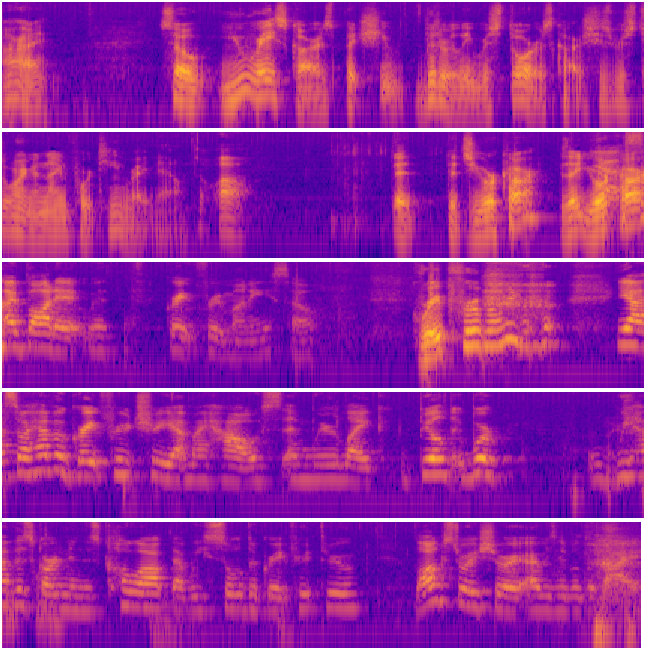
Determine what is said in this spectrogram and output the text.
All right. So you race cars, but she literally restores cars. She's restoring a 914 right now. Wow. That that's your car? Is that your yes, car? I bought it with grapefruit money. So. Grapefruit money? Yeah, so I have a grapefruit tree at my house, and we're like build. We're we have this garden in this co-op that we sold the grapefruit through. long story short, I was able to buy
